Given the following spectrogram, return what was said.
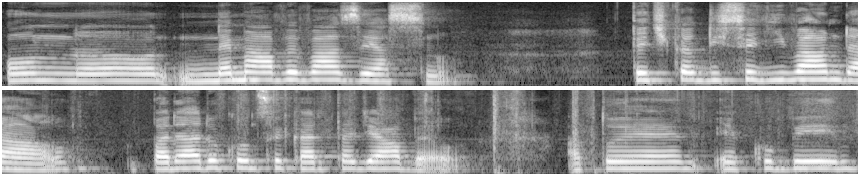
on uh, nemá ve vás jasno. Teďka, když se dívám dál, padá dokonce karta ďábel. A to je jakoby,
